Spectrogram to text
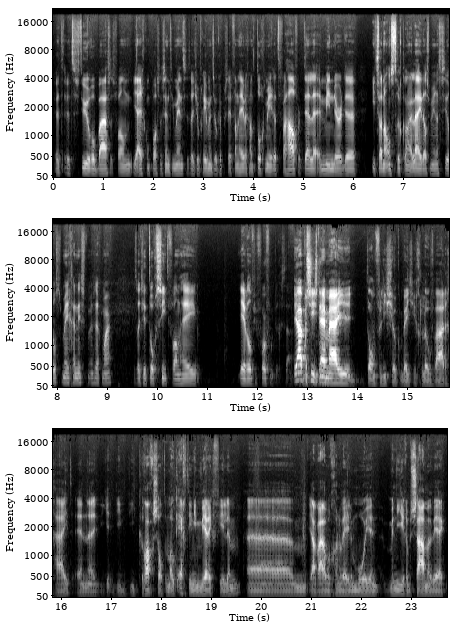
het, het sturen op basis van je eigen kompas en sentimenten. Dat je op een gegeven moment ook hebt gezegd van, hé, we gaan toch meer het verhaal vertellen en minder de, iets wat naar ons terug kan herleiden als meer een salesmechanisme, zeg maar. Dus dat je toch ziet van, hé, hey, jij hebt op je voorvoeten gestaan. Ja, precies. Nee, maar je- dan verlies je ook een beetje je geloofwaardigheid. En eh, die, die kracht zat hem ook echt in die merkfilm. Ehm, ja, waar we gewoon op een hele mooie manier hebben samenwerkt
